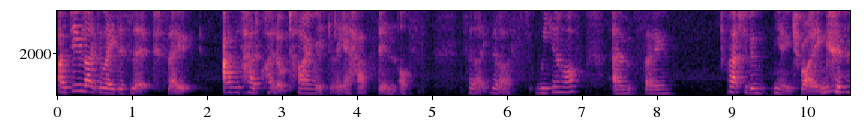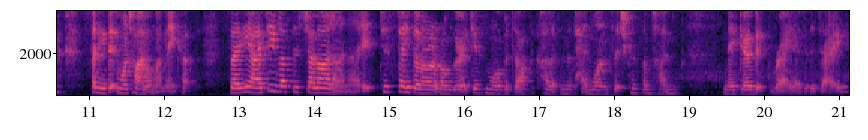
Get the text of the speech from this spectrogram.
I do like the way this looks. So as I've had quite a lot of time recently, I have been off for like the last week and a half. Um, so I've actually been, you know, trying, spending a bit more time on my makeup. So yeah, I do love this gel eyeliner. It just stays on a lot longer. It gives more of a darker colour than the pen ones, which can sometimes, you know, go a bit grey over the day.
